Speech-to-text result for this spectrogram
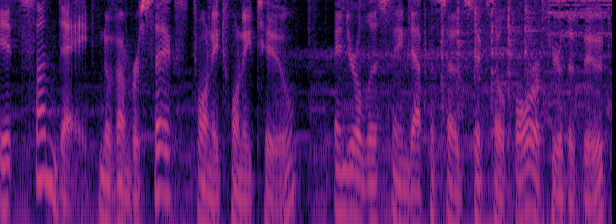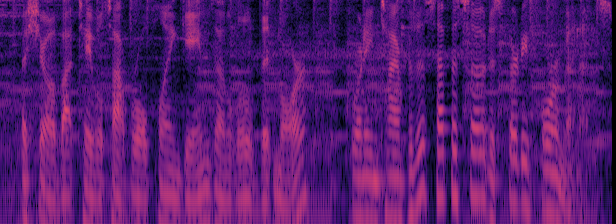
It's Sunday, November 6th, 2022, and you're listening to episode 604 of Fear the Boot, a show about tabletop role playing games and a little bit more. Running time for this episode is 34 minutes.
